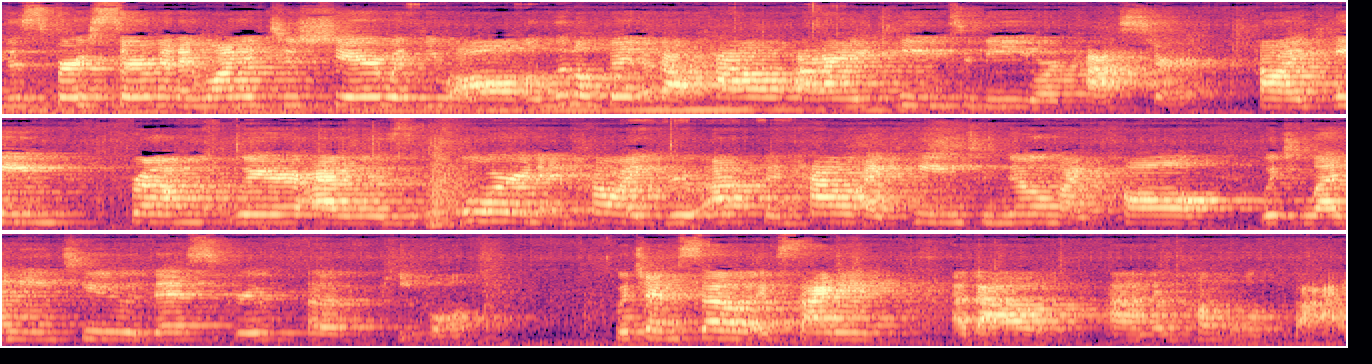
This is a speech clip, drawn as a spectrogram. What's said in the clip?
this first sermon, I wanted to share with you all a little bit about how I came to be your pastor, how I came from where I was born and how I grew up and how I came to know my call, which led me to this group of people, which I'm so excited about um, and humbled by.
